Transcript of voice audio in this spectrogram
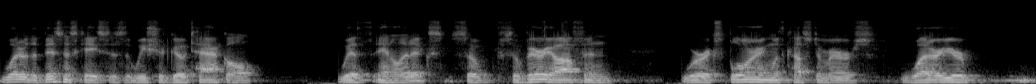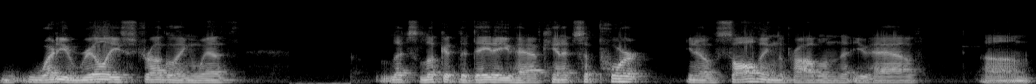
what are the business cases that we should go tackle with analytics. So, so very often we're exploring with customers what are your what are you really struggling with? Let's look at the data you have. Can it support you know solving the problem that you have? Um,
